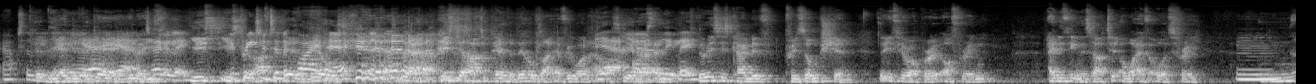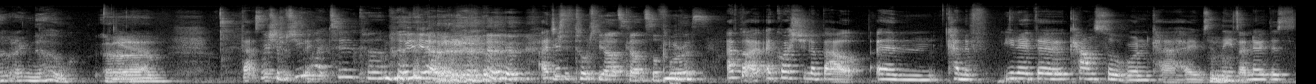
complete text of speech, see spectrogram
absolutely At the end of the day, yeah, you know, you- totally you- you you're still preaching have to to the pay the bills. here yeah, you still have to pay the bills like everyone else. Yeah, you know, absolutely. There is this kind of presumption that if you're oper- offering anything that's arti- or whatever, oh, it's free. Mm, No, I know. Um, Yeah. That's Richard, would you like to come? yeah I I just just talk to the Arts Council for us. I've got a question about um, kind of you know the council run care homes and Mhm. these. I know there's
